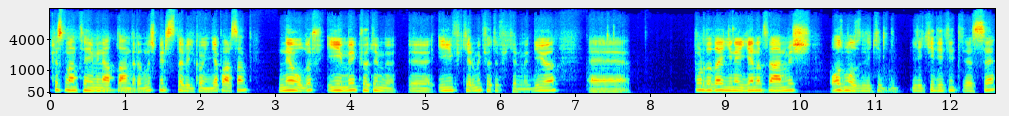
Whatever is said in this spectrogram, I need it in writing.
kısmen teminatlandırılmış bir stabil coin yaparsan ne olur? İyi mi kötü mü? E, iyi fikir mi kötü fikir mi diyor. E, burada da yine yanıt vermiş. Osmos likid- likiditesi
